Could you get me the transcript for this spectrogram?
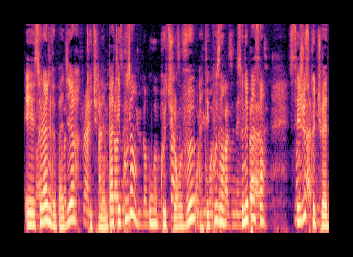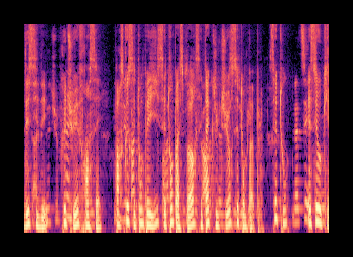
Et cela ne veut pas dire que tu n'aimes pas tes cousins ou que tu en veux à tes cousins. Ce n'est pas ça. C'est juste que tu as décidé que tu es français. Parce que c'est ton pays, c'est ton passeport, c'est ta culture, c'est ton peuple. C'est tout. Et c'est ok.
